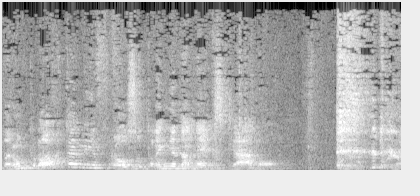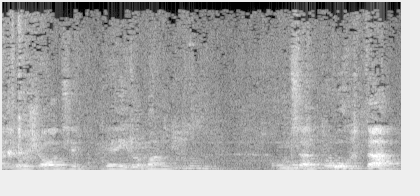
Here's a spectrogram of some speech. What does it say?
Warum, braucht denn Ihre Frau so dringend ein nächstes Gradl? Na ja, schauen Sie, Herr Edelmann, unsere Tochter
